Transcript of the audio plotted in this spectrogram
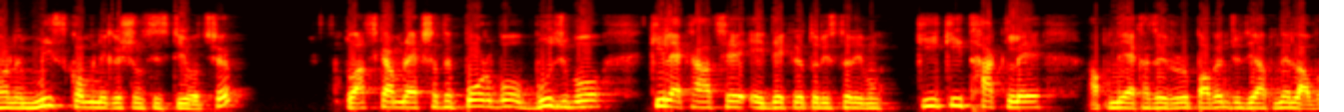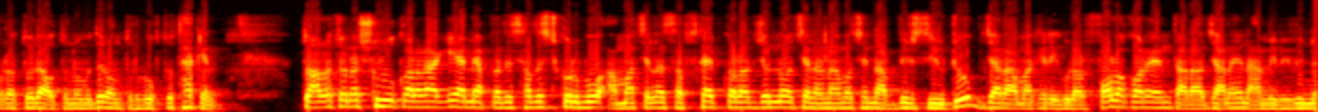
ধরনের মিসকমিউনিকেশন সৃষ্টি হচ্ছে। তো আজকে আমরা একসাথে পড়ব, বুঝব কি লেখা আছে এই ডেক্রেতর স্তরে এবং কি কি থাকলে আপনি এক হাজার ইউরো পাবেন যদি আপনি ল্যাবরেটরি অটোনমিদের অন্তর্ভুক্ত থাকেন। তো আলোচনা শুরু করার আগে আমি আপনাদের সাজেস্ট করব, আমার চ্যানেল সাবস্ক্রাইব করার জন্য চ্যানেল নাম হচ্ছে নাব্বিরস ইউটিউব যারা আমাকে রেগুলার ফলো করেন, তারা জানেন আমি বিভিন্ন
